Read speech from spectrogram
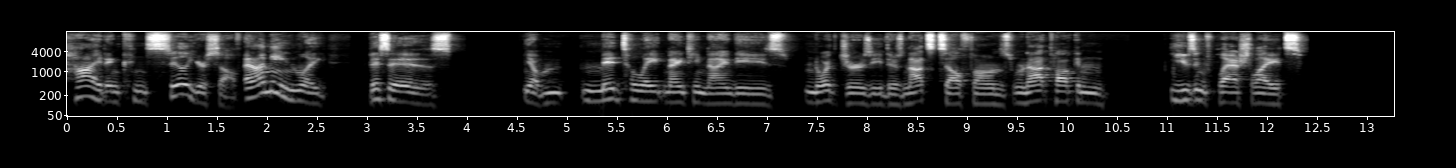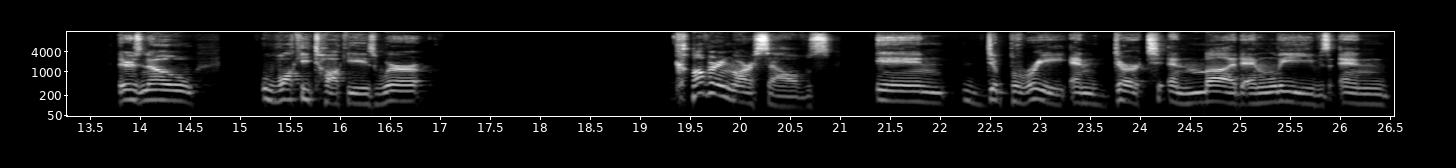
hide and conceal yourself. And I mean, like, this is, you know, m- mid to late 1990s, North Jersey. There's not cell phones. We're not talking using flashlights. There's no walkie talkies. We're covering ourselves in debris and dirt and mud and leaves and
